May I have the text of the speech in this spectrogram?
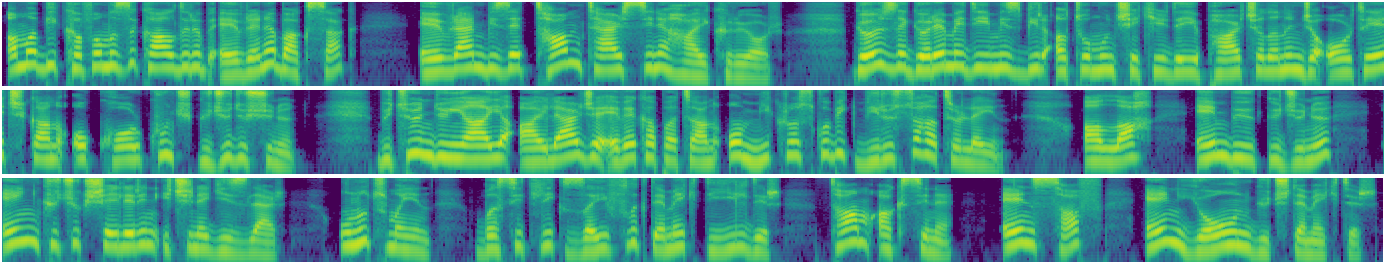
Ama bir kafamızı kaldırıp evrene baksak, evren bize tam tersini haykırıyor. Gözle göremediğimiz bir atomun çekirdeği parçalanınca ortaya çıkan o korkunç gücü düşünün. Bütün dünyayı aylarca eve kapatan o mikroskobik virüsü hatırlayın. Allah en büyük gücünü en küçük şeylerin içine gizler. Unutmayın, basitlik zayıflık demek değildir. Tam aksine en saf, en yoğun güç demektir.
